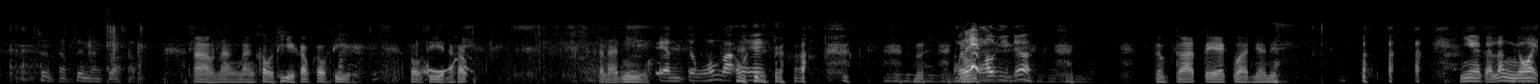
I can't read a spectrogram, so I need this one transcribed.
ำเติมครับเส้นนางตัวครับอ้าวนั่งนั่งเข้าที่ครับเข้าที่เข้าที่นะครับ ขนาดนี้เปลี่ยนจงน้ำละเอาเองมาแรงเอาอีกเด้อ น้ำตาแตกกว่านี้นี่เงี้ยกำลังย่อย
